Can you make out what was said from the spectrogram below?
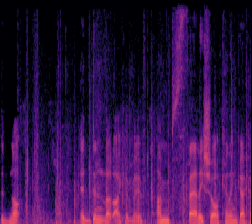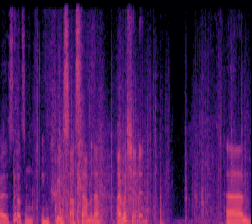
did not it didn't look like it moved. I'm fairly sure killing geckos doesn't increase our stamina. I wish it did. Um,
